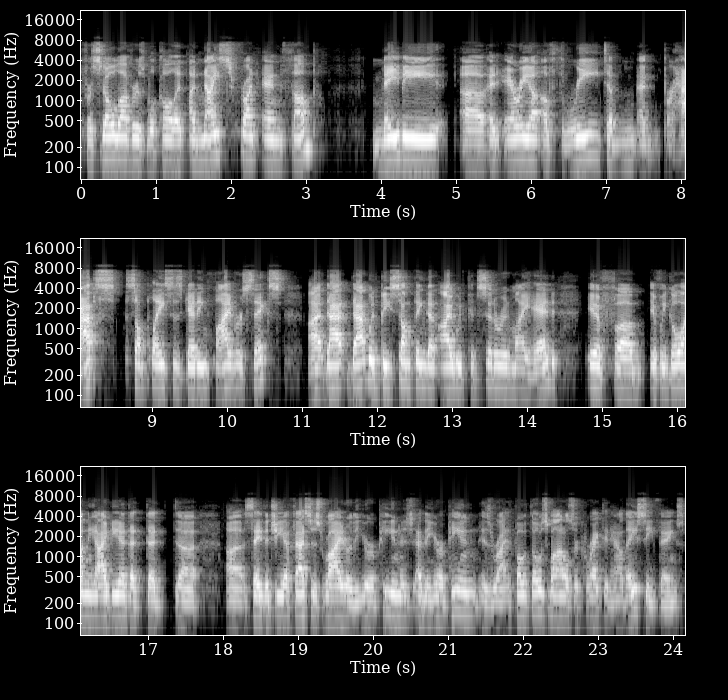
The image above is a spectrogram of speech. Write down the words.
for snow lovers, we'll call it a nice front end thump maybe uh, an area of three to perhaps some places getting five or six. Uh, that that would be something that I would consider in my head if um, if we go on the idea that that uh, uh say the GFS is right or the European is and the European is right. Both those models are correct in how they see things.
